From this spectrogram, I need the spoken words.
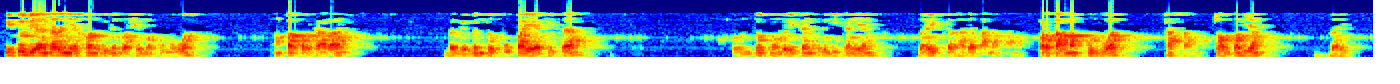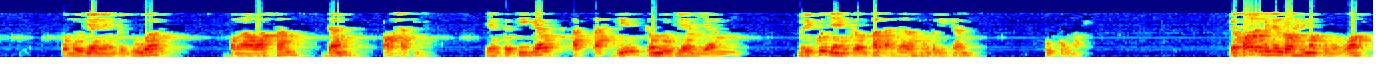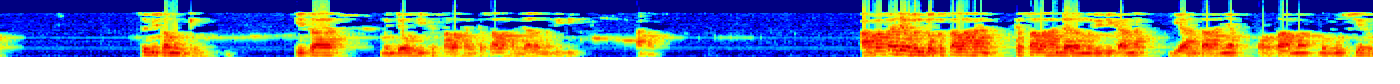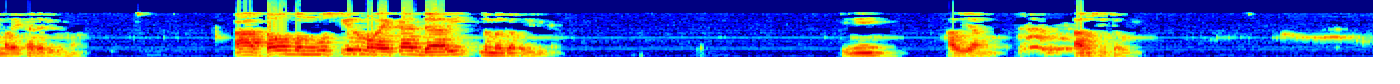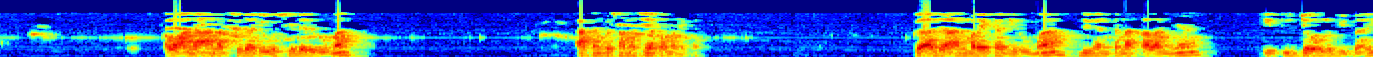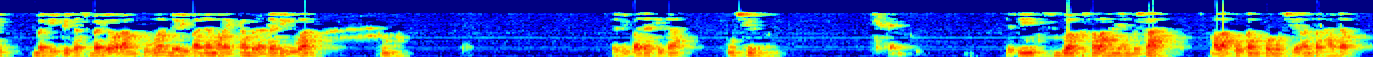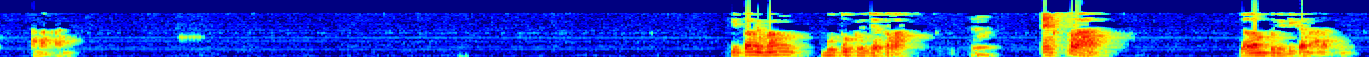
Itu di antaranya ikhwan fillah rahimakumullah empat perkara sebagai bentuk upaya kita untuk memberikan pendidikan yang baik terhadap anak-anak. Pertama, kudwah hasan, contoh yang baik. Kemudian yang kedua, pengawasan dan perhatian. Yang ketiga, at-tahdir. Kemudian yang berikutnya yang keempat adalah memberikan hukuman. Ya rahimakumullah. Sebisa mungkin kita menjauhi kesalahan-kesalahan dalam mendidik anak. Apa saja bentuk kesalahan? Kesalahan dalam mendidik anak di antaranya pertama mengusir mereka dari rumah. Atau mengusir mereka dari lembaga pendidikan. Ini hal yang harus dijauhi. Kalau anak-anak sudah diusir dari rumah, akan bersama siapa mereka? Keadaan mereka di rumah dengan kenakalannya itu jauh lebih baik bagi kita sebagai orang tua daripada mereka berada di luar rumah. Daripada kita usir. Jadi sebuah kesalahan yang besar melakukan pengusiran terhadap anak-anak. Kita memang butuh kerja keras ekstra dalam pendidikan anak ini.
